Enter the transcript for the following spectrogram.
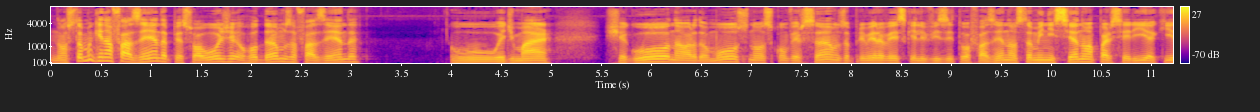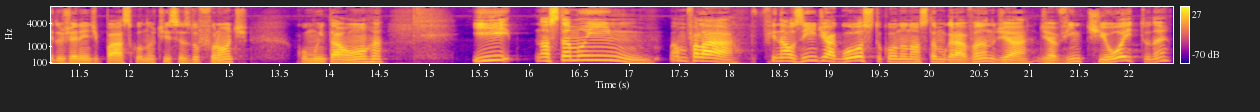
Nós estamos aqui na fazenda, pessoal. Hoje rodamos a fazenda. O Edmar chegou na hora do almoço, nós conversamos. A primeira vez que ele visitou a fazenda, nós estamos iniciando uma parceria aqui do gerente de passo com Notícias do Front, com muita honra. E nós estamos em, vamos falar, finalzinho de agosto, quando nós estamos gravando, dia, dia 28, né?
